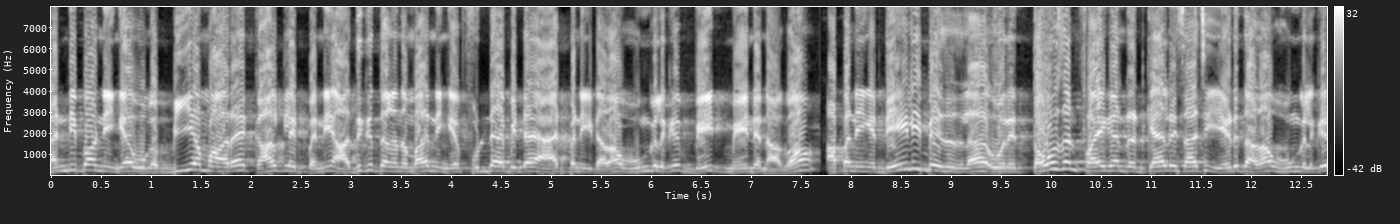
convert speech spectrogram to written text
கண்டிப்பாக நீங்கள் உங்கள் பிஎம்ஆரை கால்குலேட் பண்ணி அதுக்கு தகுந்த மாதிரி நீங்கள் ஃபுட் ஹேபிட்டை ஆட் பண்ணிக்கிட்டால் தான் உங்களுக்கு வெயிட் மெயின்டைன் ஆகும். அப்போ நீங்கள் டெய்லி பேசிஸில் ஒரு தௌசண்ட் ஃபைவ் ஹண்ட்ரட் கேலரிஸ் ஆச்சு எடுத்தாதான் உங்களுக்கு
